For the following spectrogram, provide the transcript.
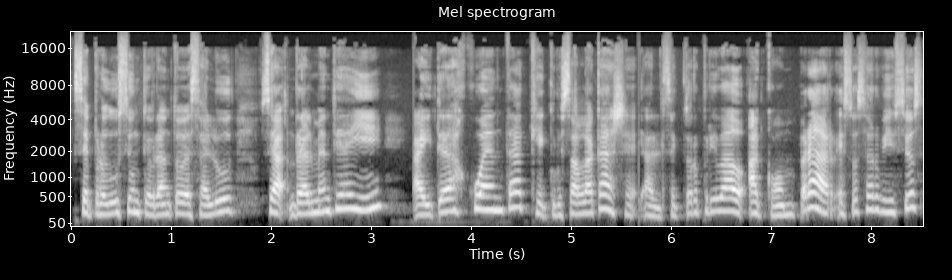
se produce un quebranto de salud. O sea, realmente ahí, ahí te das cuenta que cruzar la calle al sector privado a comprar esos servicios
